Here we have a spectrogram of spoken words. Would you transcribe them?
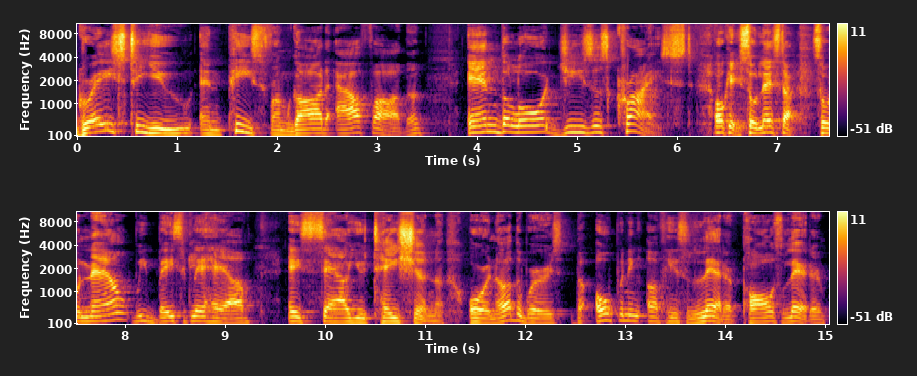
Grace to you and peace from God our Father and the Lord Jesus Christ. Okay, so let's start. So now we basically have a salutation, or in other words, the opening of his letter, Paul's letter,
